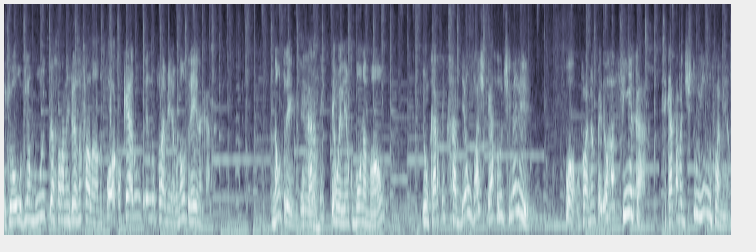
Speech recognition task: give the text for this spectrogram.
é que eu ouvia muito pessoal lá na empresa falando, pô, qualquer um treina no Flamengo. Não treina, cara. Não treina. O cara tem que ter um elenco bom na mão e o cara tem que saber usar as peças do time ali. Pô, o Flamengo perdeu o Rafinha, cara. Esse cara tava destruindo no Flamengo.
